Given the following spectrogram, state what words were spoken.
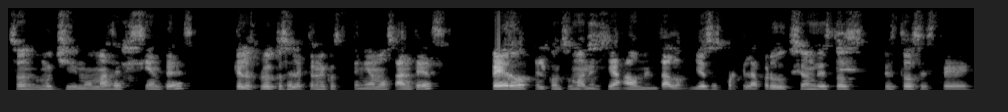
son muchísimo más eficientes que los productos electrónicos que teníamos antes, pero el consumo de energía ha aumentado y eso es porque la producción de estos, estos este,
